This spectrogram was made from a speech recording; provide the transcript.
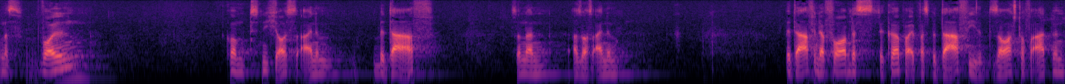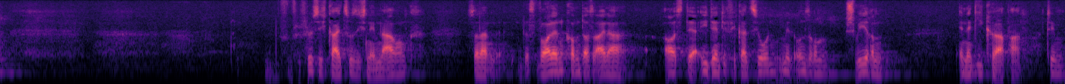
Und das Wollen kommt nicht aus einem Bedarf, sondern also aus einem Bedarf in der Form, dass der Körper etwas bedarf, wie Sauerstoff atmen, Flüssigkeit zu sich nehmen, Nahrung, sondern das Wollen kommt aus einer aus der Identifikation mit unserem schweren Energiekörper, dem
